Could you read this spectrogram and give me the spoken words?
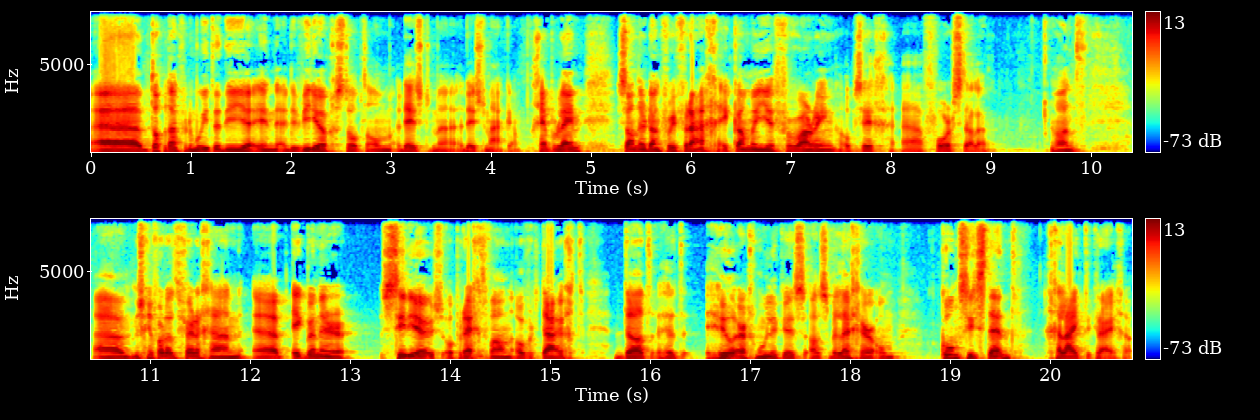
Uh, toch bedankt voor de moeite die je in de video hebt gestopt om deze te, deze te maken. Geen probleem. Sander, dank voor je vraag. Ik kan me je verwarring op zich uh, voorstellen. Want misschien voordat we verder gaan, ik ben er serieus, oprecht van overtuigd dat het heel erg moeilijk is als belegger om consistent gelijk te krijgen.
